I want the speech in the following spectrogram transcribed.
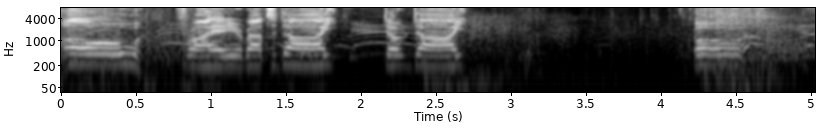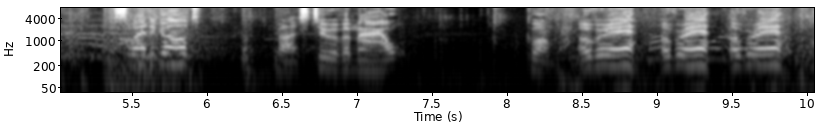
Oh, Fryer, you're about to die. Don't die. Oh, I swear to god. Right, it's two of them out. Come on, over here, over here, over here.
